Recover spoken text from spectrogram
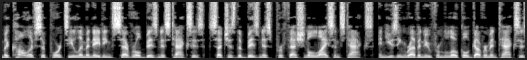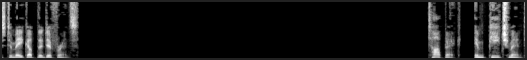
McAuliffe supports eliminating several business taxes, such as the Business Professional License Tax, and using revenue from local government taxes to make up the difference. Impeachment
